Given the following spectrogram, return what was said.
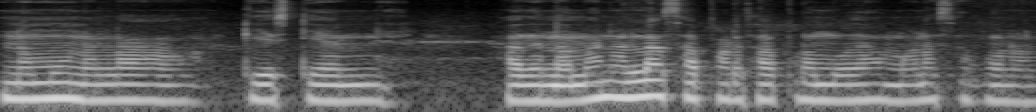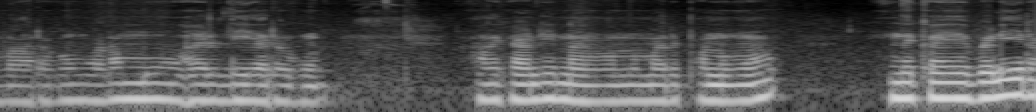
இன்னமும் நல்லா டேஸ்டியாக அது நம்ம நல்லா சாப்பாடு சாப்பிடும்போது தான் மனசுக்கும் நல்லாயிருக்கும் உடம்பும் ஹெல்த்தியாக இருக்கும். அதுக்காண்டி நாங்கள் அந்த மாதிரி பண்ணுவோம். இந்த கை விளையிற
